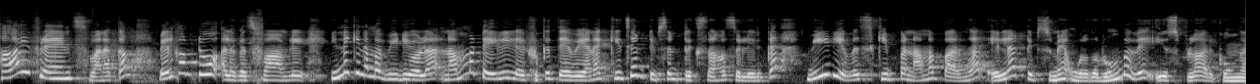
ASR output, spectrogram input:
ஹாய் ஃப்ரெண்ட்ஸ் வணக்கம். வெல்கம் டு அலகஸ் ஃபேமிலி இன்றைக்கி நம்ம வீடியோவில் நம்ம டெய்லி லைஃபுக்கு தேவையான கிச்சன் டிப்ஸ் அண்ட் ட்ரிக்ஸ் தாங்க சொல்லியிருக்கேன். வீடியோவை ஸ்கிப் பண்ணாமல் பாருங்கள் எல்லா டிப்ஸுமே உங்களுக்கு ரொம்பவே யூஸ்ஃபுல்லாக இருக்குங்க.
